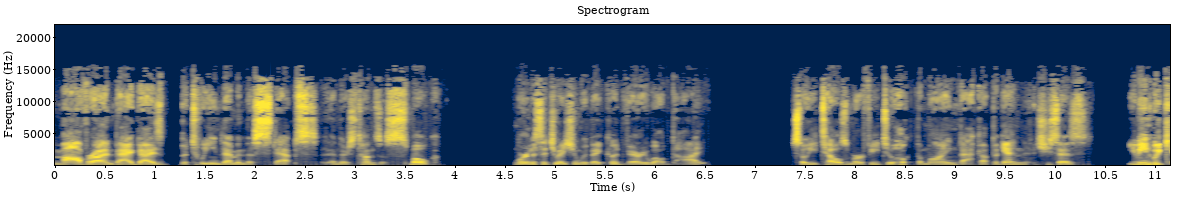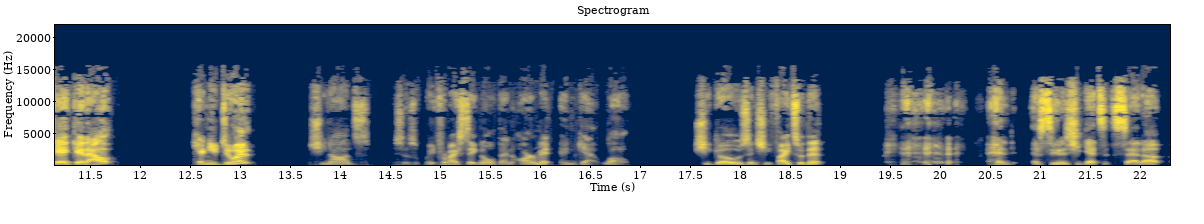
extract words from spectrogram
Mavra and bad guys between them in the steps, and there's tons of smoke. We're in a situation where they could very well die. So he tells Murphy to hook the mine back up again, and she says, "You mean we can't get out? Can you do it?" She nods. He says, "Wait for my signal, then arm it and get low." She goes and she fights with it. and as soon as she gets it set up,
